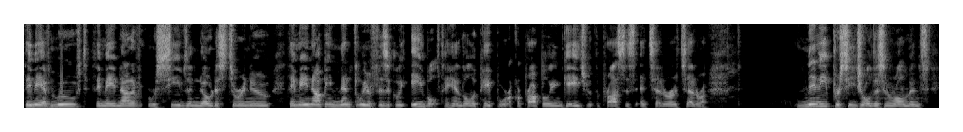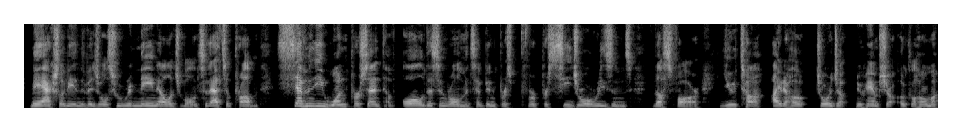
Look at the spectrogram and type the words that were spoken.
They may have moved, they may not have received a notice to renew, they may not be mentally or physically able to handle the paperwork or properly engage with the process, et cetera, et cetera. Many procedural disenrollments may actually be individuals who remain eligible, and so that's a problem. 71% of all disenrollments have been for procedural reasons thus far. Utah, Idaho, Georgia, New Hampshire, Oklahoma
